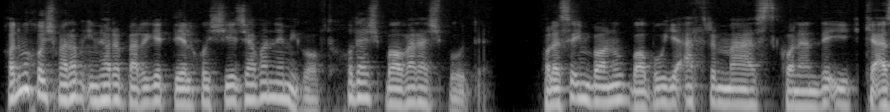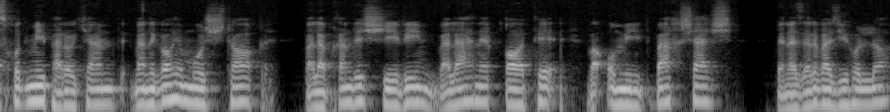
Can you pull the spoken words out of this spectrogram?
خانم خوشمرام اینها را برای دلخوشی جوان نمی‌گفت. خودش باورش بود. خلاصه این بانو با بوی عطر مست کننده ای که از خود می پراکند و نگاه مشتاق و لبخند شیرین و لحن قاطع و امید بخشش به نظر وجیه الله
